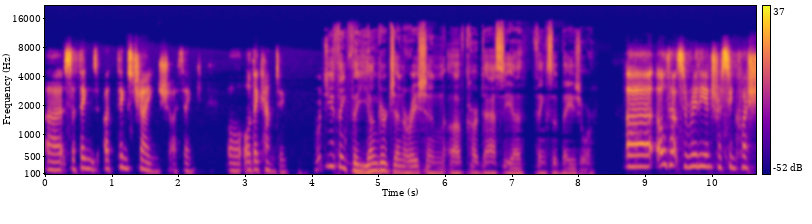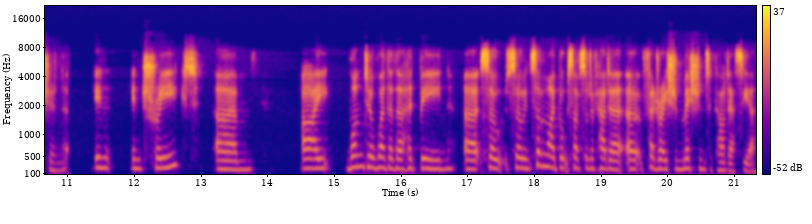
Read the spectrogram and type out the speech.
Uh, so things uh, things change, I think, or, or they can do. What do you think the younger generation of Cardassia thinks of Bajor? Uh, oh, that's a really interesting question. In intrigued. Um, I wonder whether there had been uh, so so in some of my books I've sort of had a, a Federation mission to Cardassia,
